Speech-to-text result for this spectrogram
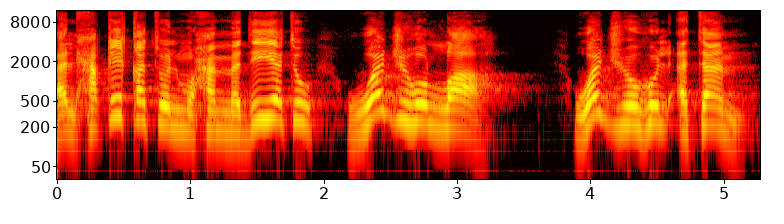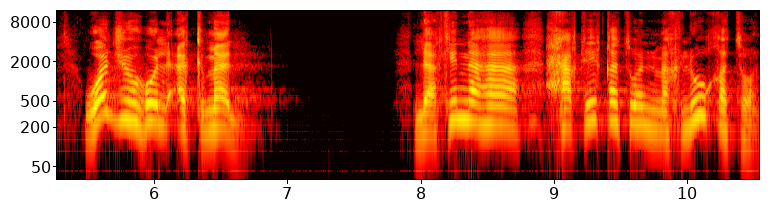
الحقيقة المحمدية وجه الله وجهه الأتم وجهه الأكمل لكنها حقيقة مخلوقة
